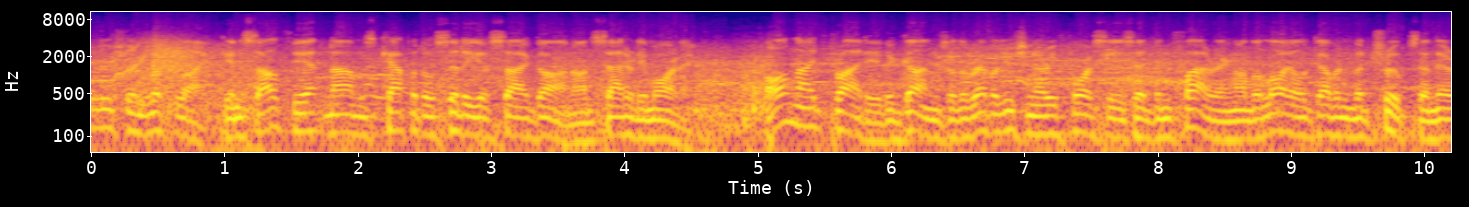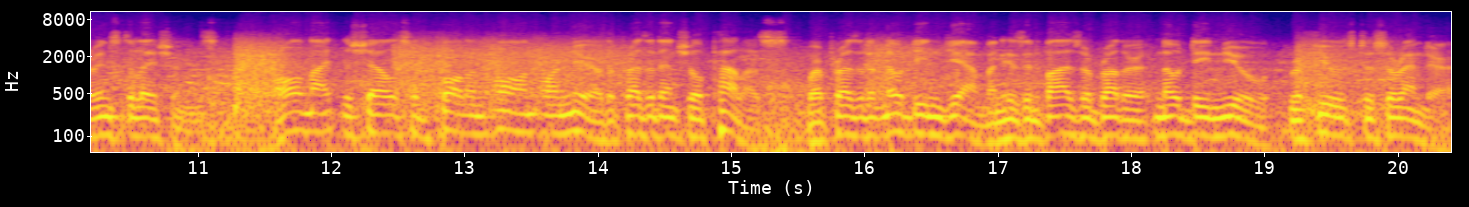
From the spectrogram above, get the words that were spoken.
Revolution looked like in South Vietnam's capital city of Saigon on Saturday morning. All night Friday, the guns of the revolutionary forces had been firing on the loyal government troops and their installations. All night the shells had fallen on or near the presidential palace, where President Ngo Dinh Diem and his advisor brother Ngo Dinh Nhu refused to surrender.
